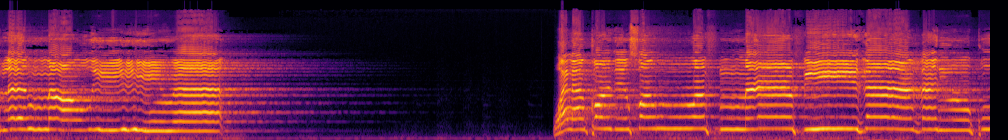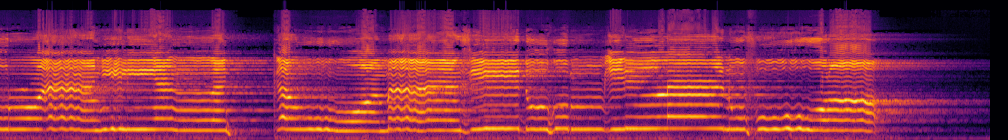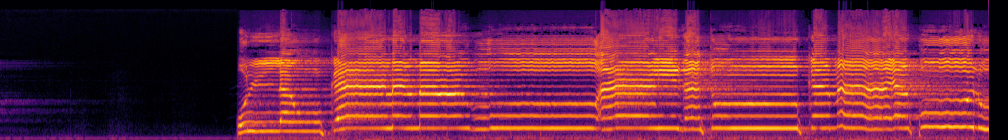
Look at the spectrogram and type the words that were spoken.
عظيما. ولقد صرفنا في هذا القرآن ليذكروا وما قل لو كان معه آلهة كما يقولون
